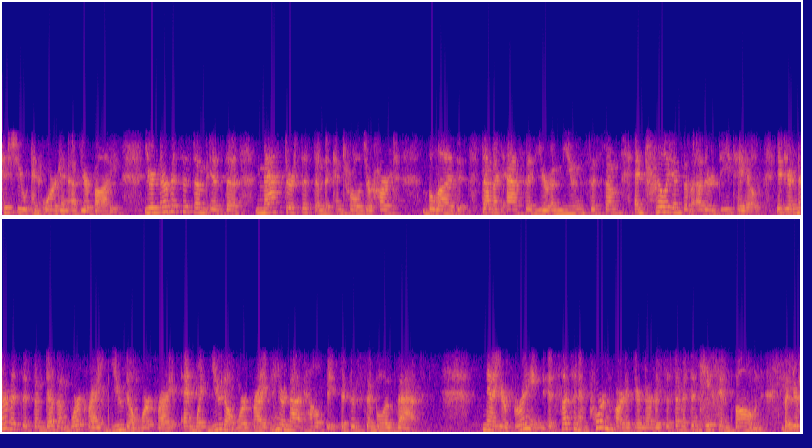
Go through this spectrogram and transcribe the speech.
tissue, and organ of your body. Your nervous system is the master system that controls your heart, blood, stomach acid, your immune system, and trillions of other details. If your nervous system doesn't work right, you don't work right. And when you don't work right, you're not healthy. It's as simple as that. Now, your brain is such an important part of your nervous system. It's encased in bone, but your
